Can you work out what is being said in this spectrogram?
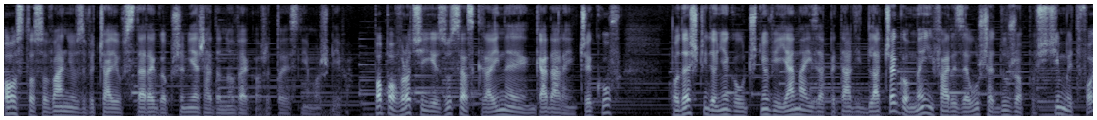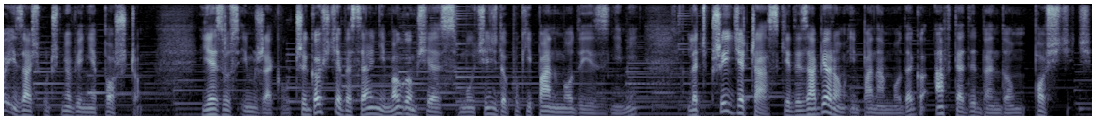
O stosowaniu zwyczajów Starego Przymierza do Nowego, że to jest niemożliwe. Po powrocie Jezusa z krainy Gadareńczyków, Podeszli do niego uczniowie Jana i zapytali, dlaczego my i faryzeusze dużo pościmy, twoi zaś uczniowie nie poszczą. Jezus im rzekł, czy goście weselni mogą się smucić, dopóki Pan młody jest z nimi? Lecz przyjdzie czas, kiedy zabiorą im Pana młodego, a wtedy będą pościć.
